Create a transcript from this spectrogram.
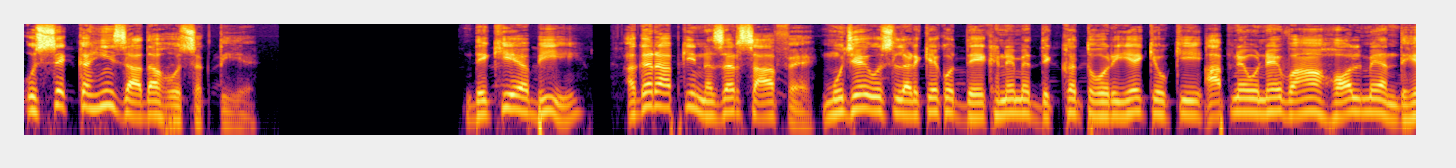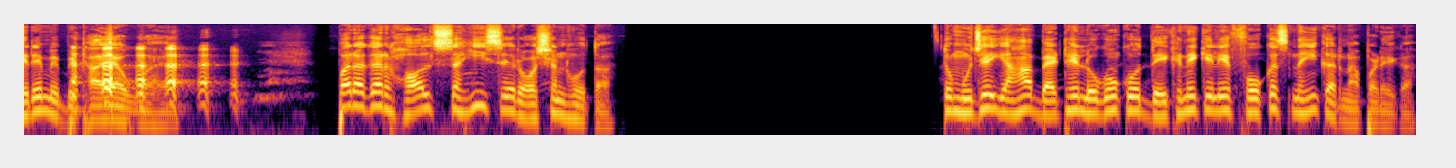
उससे कहीं ज़्यादा हो सकती है। देखिए अभी अगर आपकी नज़र साफ़ है मुझे उस लड़के को देखने में दिक्कत हो रही है क्योंकि आपने उन्हें वहाँ हॉल में अंधेरे में बिठाया हुआ है। पर अगर हॉल सही से रोशन होता तो मुझे यहाँ बैठे लोगों को देखने के लिए फोकस नहीं करना पड़ेगा।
